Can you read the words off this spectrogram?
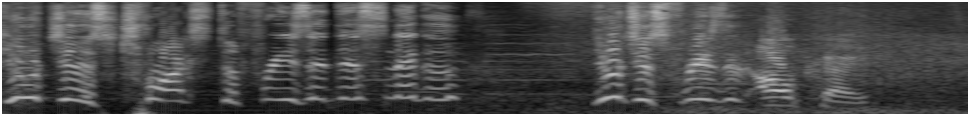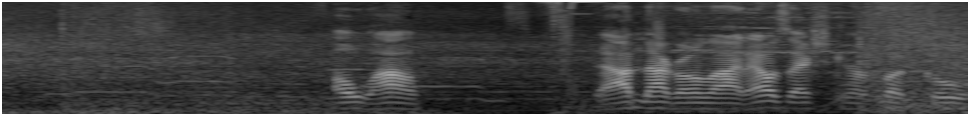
You just trunks to freeze it, this nigga? You just freeze it? Okay. Oh, wow. I'm not gonna lie, that was actually kind of fucking cool.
